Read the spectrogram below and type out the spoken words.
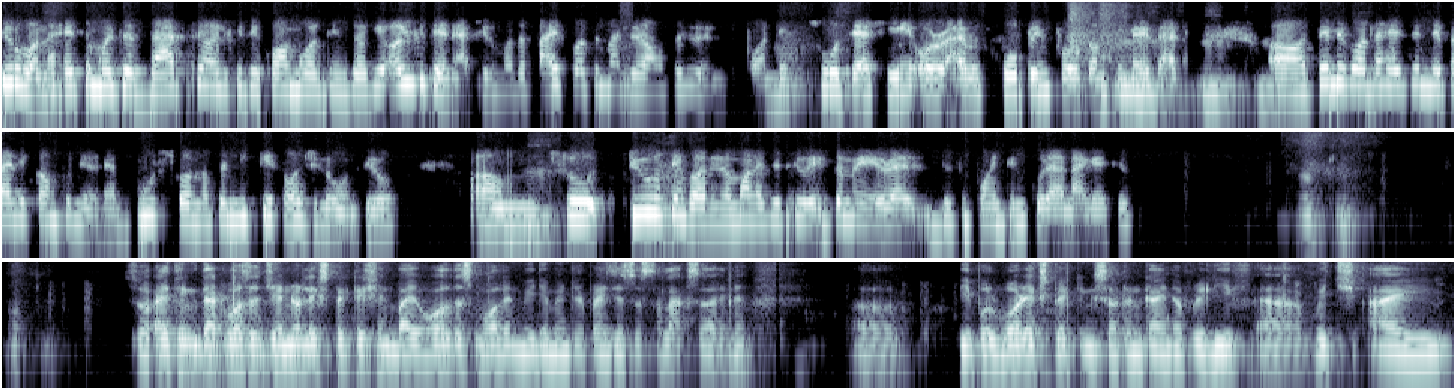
त्यो भन्दाखेरि चाहिँ मैले चाहिँ भ्याट चाहिँ अलिकति कम गरिदिन्छ कि अलिकति होइन एक्चुली म त फाइभ पर्सेन्टमा लिएर आउँछ कि भन्ने सोचेको थिएँ or I was hoping for something like that त्यसले गर्दाखेरि चाहिँ नेपाली कम्पनीहरूलाई बुस्ट गर्न चाहिँ निकै सजिलो हुन्थ्यो। सो um, त्यो चाहिँ गरेर मलाई चाहिँ त्यो एकदमै एउटा डिसपोइन्टिङ कुरा लागेको थियो। So I think that was a general expectation by all the small and medium enterprises जस्तो लाग्छ होइन? People were expecting certain kind of relief which I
